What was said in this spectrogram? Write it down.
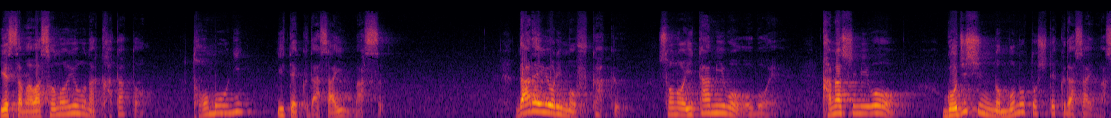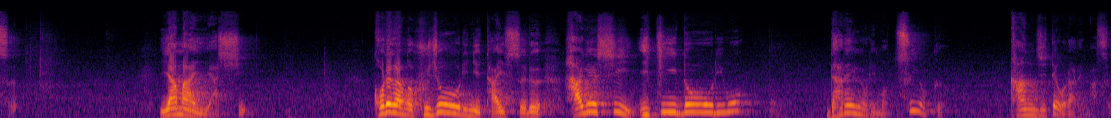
イエス様はそのような方と共にいてくださいます。誰よりも深くその痛みを覚え悲しみをご自身のものとしてくださいます。病や死これらの不条理に対する激しい憤りを誰よりも強く感じておられます。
